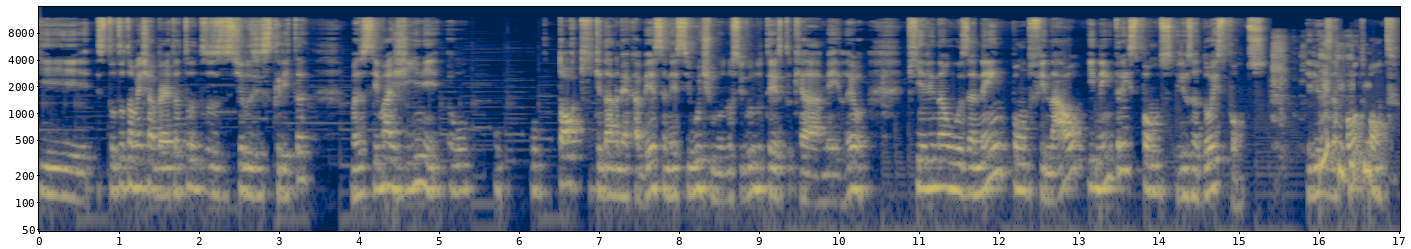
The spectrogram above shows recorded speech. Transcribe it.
Que estou totalmente aberto a todos os estilos de escrita, mas você imagine o, o, o toque que dá na minha cabeça nesse último, no segundo texto que a May leu, que ele não usa nem ponto final e nem três pontos, ele usa dois pontos. Ele usa ponto, ponto.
